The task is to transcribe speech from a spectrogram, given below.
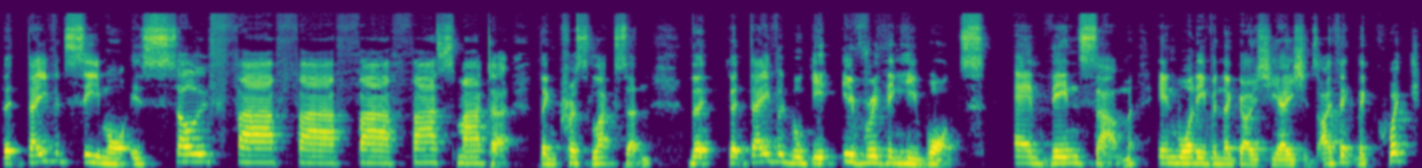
that David Seymour is so far, far, far, far smarter than Chris Luxon that, that David will get everything he wants and then some in whatever negotiations. I think the quick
